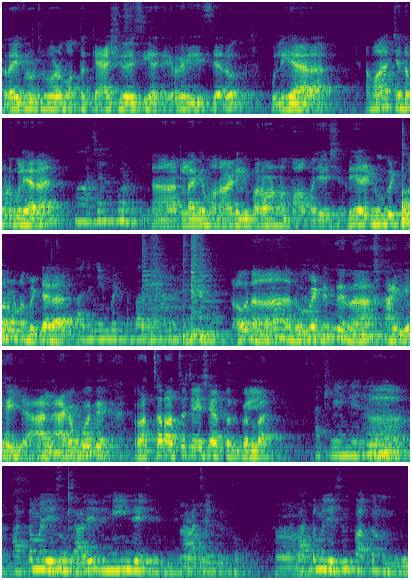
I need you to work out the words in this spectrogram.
డ్రై ఫ్రూట్స్ కూడా మొత్తం క్యాష్ వేసి ఎరగ తీశారు పులిహార. అమ్మ చింతపండు పులిహార? ఆ, అట్లాగే మన ఆడికి పరవణం మా అమ్మ చేసింది. అరే నువ్వు పెట్టి పరవణం పెట్టారా? అది నేను పెట్టిన పదవి అవునా? నువ్వు పెట్టిందేనా? అయ్యయ్యా లేకపోతే రచ్చ రచ్చ చేసేస్తుంది పిల్ల. అట్లేం లేదు. ఆ. అత్తమ్మ చేసింది కాదు ఇది నేను చేసింది నా చేతులతో. అత్తమ్మ చేసింది పక్కన ఉంది.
